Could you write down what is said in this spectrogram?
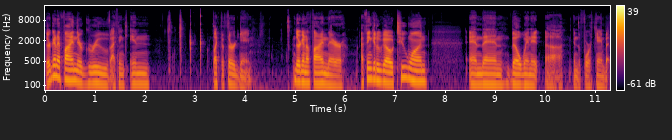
they're gonna find their groove. I think in like the third game, they're gonna find their I think it'll go 2 1, and then they'll win it uh, in the fourth game. But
